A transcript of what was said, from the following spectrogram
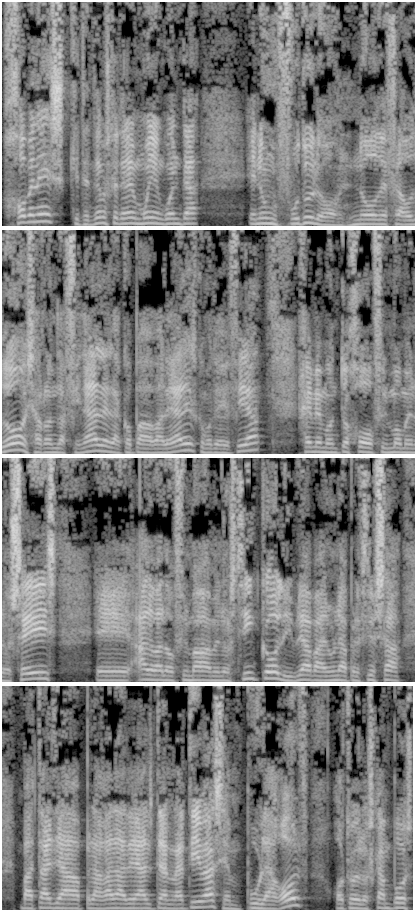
jóvenes que tendremos que tener muy en cuenta en un futuro. No defraudó esa ronda final en la Copa Baleares, como te decía. Jaime Montojo firmó menos 6, eh, Álvaro firmaba menos 5, libraba en una preciosa batalla plagada de alternativas en Pula Golf, otro de los campos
